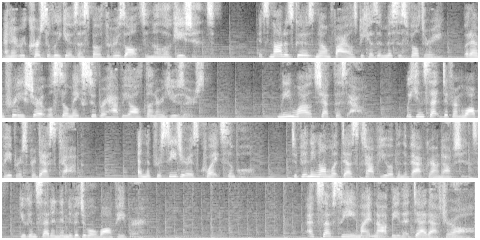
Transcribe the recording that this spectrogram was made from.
and it recursively gives us both the results and the locations. It's not as good as GNOME files because it misses filtering, but I'm pretty sure it will still make super happy all Thunar users. Meanwhile check this out! We can set different wallpapers for desktop. And the procedure is quite simple. Depending on what desktop you open the background options, you can set an individual wallpaper. XFCE might not be that dead after all.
